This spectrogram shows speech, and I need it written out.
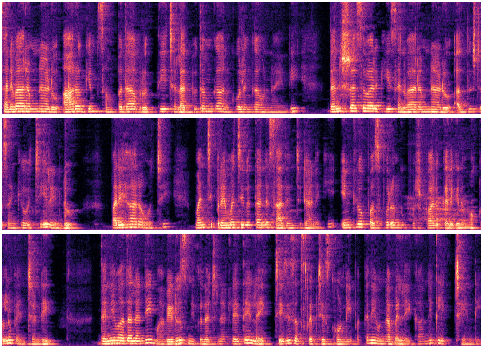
శనివారం నాడు ఆరోగ్యం సంపద వృత్తి చాలా అద్భుతంగా అనుకూలంగా ఉన్నాయండి. ధనుష్ రాశి వారికి శనివారం నాడు అదృష్ట సంఖ్య వచ్చి రెండు. పరిహారం వచ్చి మంచి ప్రేమ జీవితాన్ని సాధించడానికి ఇంట్లో పసుపు రంగు పుష్పాలు కలిగిన మొక్కలను పెంచండి. ధన్యవాదాలండి. మా వీడియోస్ మీకు నచ్చినట్లయితే లైక్ చేసి సబ్స్క్రైబ్ చేసుకోండి. పక్కనే ఉన్న బెల్ ఐకాన్ని క్లిక్ చేయండి.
